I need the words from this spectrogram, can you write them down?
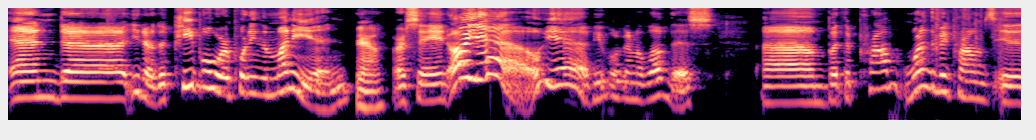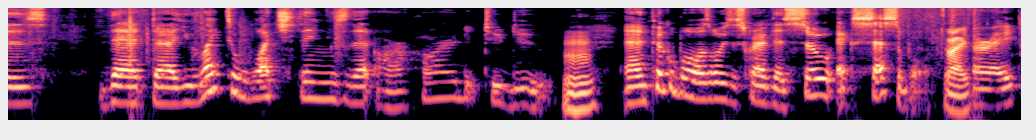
And uh, you know, the people who are putting the money in Yeah. are saying, "Oh yeah, oh yeah, people are going to love this." Um, but the problem, one of the big problems, is that uh, you like to watch things that are hard to do. hmm And pickleball is always described as so accessible. Right. All right.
